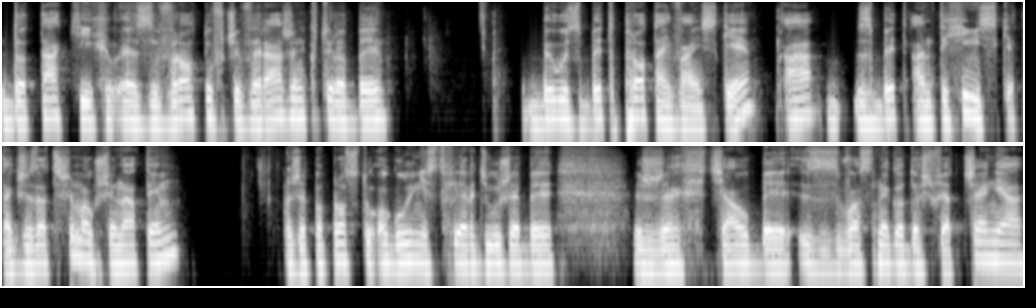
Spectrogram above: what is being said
do takich e, zwrotów czy wyrażeń, które by były zbyt protajwańskie, a zbyt antychińskie. Także zatrzymał się na tym, że po prostu ogólnie stwierdził, żeby, że chciałby z własnego doświadczenia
